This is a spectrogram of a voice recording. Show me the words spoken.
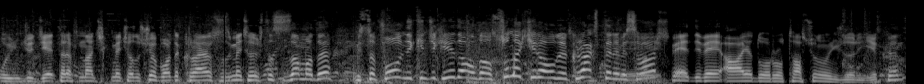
oyuncu C tarafından çıkmaya çalışıyor. Bu arada Cryo sızmaya çalıştı, sızamadı. Mr. Fallen ikinci kill'i de aldı. Asuna kill alıyor. Krax denemesi var. B ve A'ya doğru rotasyon oyuncuları yakın.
